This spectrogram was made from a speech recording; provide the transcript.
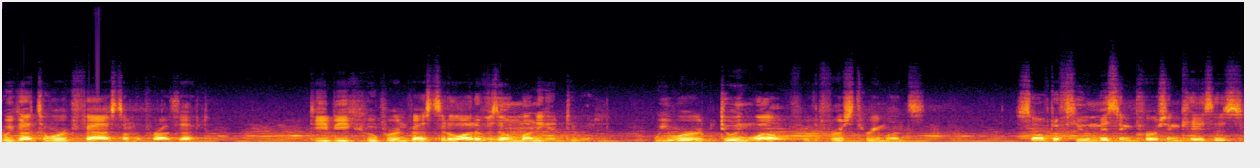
We got to work fast on the project. DB Cooper invested a lot of his own money into it. We were doing well for the first three months. Solved a few missing person cases.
